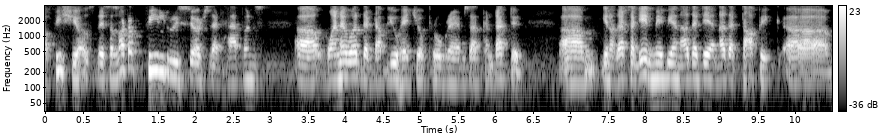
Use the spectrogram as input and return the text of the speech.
officials, there's a lot of field research that happens uh, whenever the WHO programs are conducted. Um, you know, that's again maybe another day, another topic. Uh,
